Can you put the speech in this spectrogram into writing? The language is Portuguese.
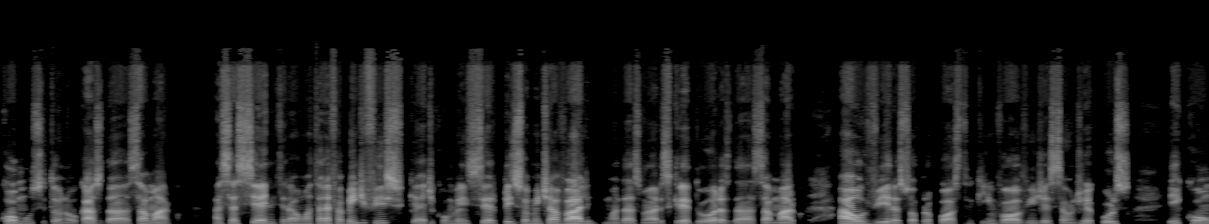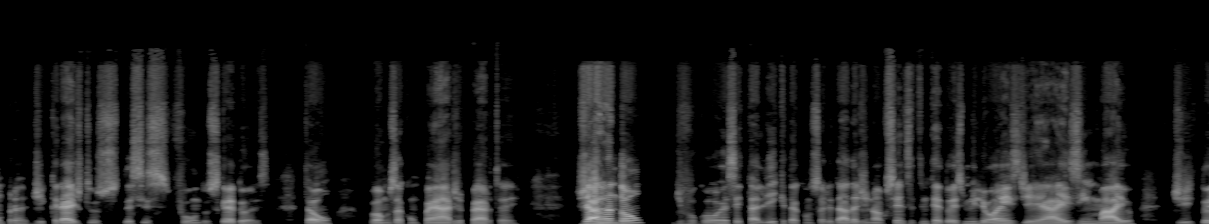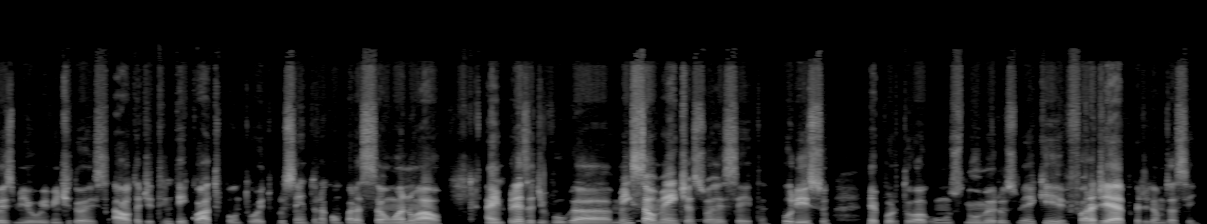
como se tornou o caso da Samarco. A CSN terá uma tarefa bem difícil, que é de convencer principalmente a Vale, uma das maiores credoras da Samarco, a ouvir a sua proposta, que envolve injeção de recursos e compra de créditos desses fundos credores. Então, vamos acompanhar de perto aí. Já a Randon divulgou receita líquida consolidada de 932 milhões de reais em maio de 2022, alta de 34,8% na comparação anual. A empresa divulga mensalmente a sua receita, por isso reportou alguns números meio que fora de época, digamos assim.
